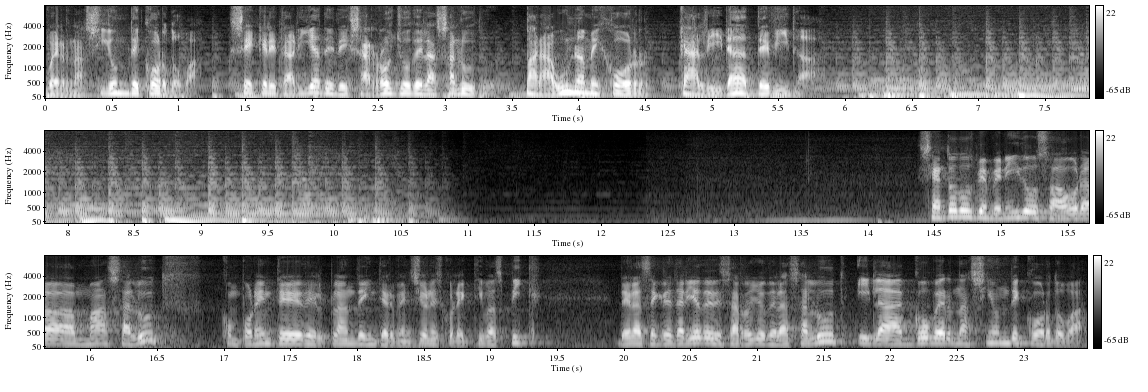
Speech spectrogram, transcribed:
Gobernación de Córdoba, Secretaría de Desarrollo de la Salud, para una mejor calidad de vida. Sean todos bienvenidos a Ahora Más Salud, componente del Plan de Intervenciones Colectivas PIC de la Secretaría de Desarrollo de la Salud y la Gobernación de Córdoba.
